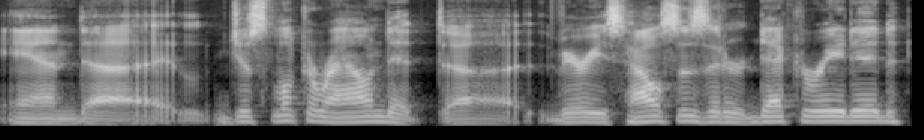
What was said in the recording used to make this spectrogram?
And uh, just look around at uh, various houses that are decorated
